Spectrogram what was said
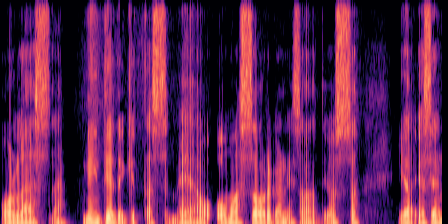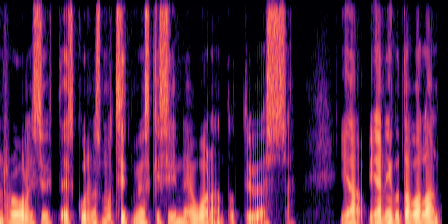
on läsnä. Niin tietenkin tässä meidän omassa organisaatiossa ja, ja sen roolissa yhteiskunnassa, mutta sitten myöskin siinä neuvonantotyössä. Ja, ja niin kuin tavallaan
